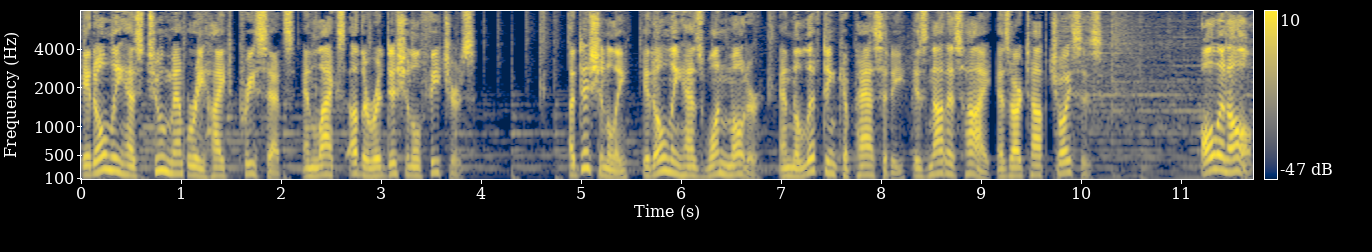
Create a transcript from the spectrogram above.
It only has two memory height presets and lacks other additional features. Additionally, it only has one motor, and the lifting capacity is not as high as our top choices. All in all,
